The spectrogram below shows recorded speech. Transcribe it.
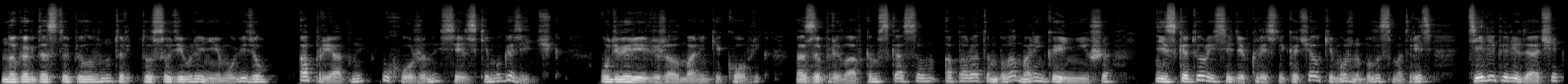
Но когда ступил внутрь, то с удивлением увидел опрятный, ухоженный сельский магазинчик. У дверей лежал маленький коврик, а за прилавком с кассовым аппаратом была маленькая ниша, из которой, сидя в кресле качалки, можно было смотреть телепередачи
